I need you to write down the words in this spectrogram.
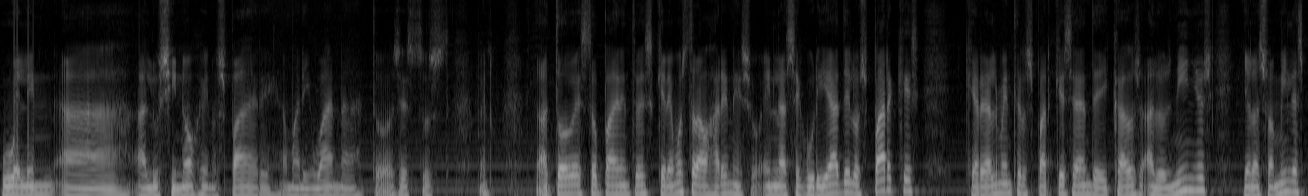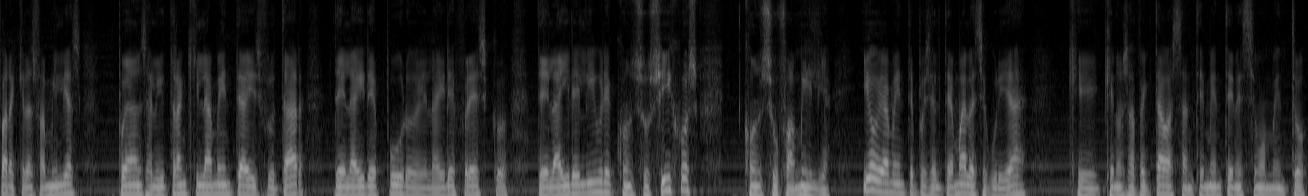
huelen a alucinógenos, padre, a marihuana, todos estos, bueno, a todo esto, padre, entonces queremos trabajar en eso, en la seguridad de los parques, que realmente los parques sean dedicados a los niños y a las familias para que las familias puedan salir tranquilamente a disfrutar del aire puro, del aire fresco, del aire libre con sus hijos, con su familia. Y obviamente pues el tema de la seguridad que, nos afecta bastante en este momento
